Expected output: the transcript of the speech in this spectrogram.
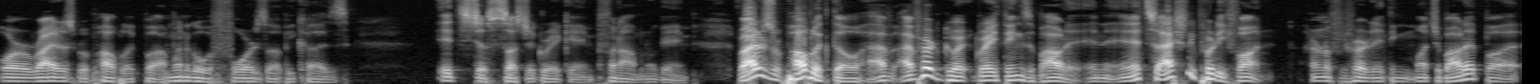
or Riders Republic, but I'm gonna go with Forza because it's just such a great game, phenomenal game. Riders Republic, though, I've I've heard great great things about it, and, and it's actually pretty fun. I don't know if you've heard anything much about it, but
